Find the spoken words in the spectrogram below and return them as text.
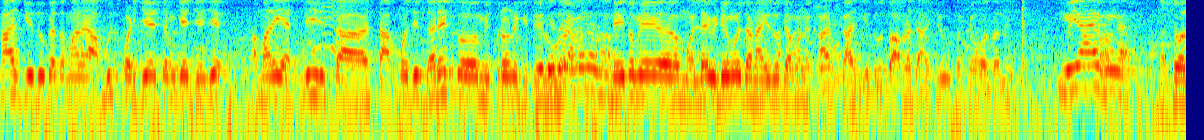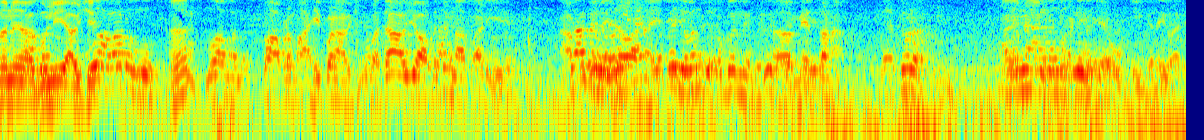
ખાસ કીધું કે તમારે આબુ જ પડશે. કેમ કે જે જે અમારી એસબી સ્ટાફમાંથી દરેક મિત્રોને કીધેલું કીધું, નહીં તો મેં મોલ્યા વિડીયોમાં જણાવ્યું હતું કે મને ખાસ ખાસ કીધું. તો આપણે જાશું. કશો વાંધો નહીં. કશો વાંધો નહીં ગુલી આવશે. તો આપણે માહી પણ આવશે બધા આવજો. આપણે તો ના પાડીએ. આપણે મહેસાણા. મહેસાણા? રવિવારે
